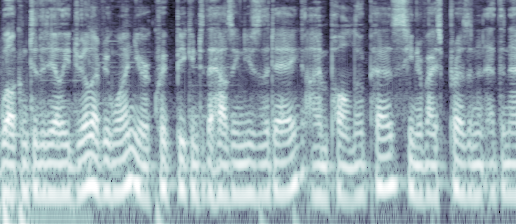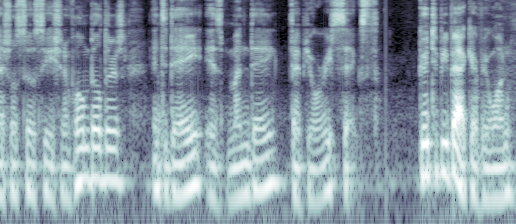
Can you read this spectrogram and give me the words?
Welcome to the Daily Drill, everyone. Your quick peek into the housing news of the day. I'm Paul Lopez, Senior Vice President at the National Association of Home Builders, and today is Monday, February 6th. Good to be back, everyone.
